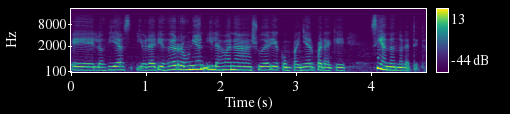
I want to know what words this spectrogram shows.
eh, los días y horarios de reunión y las van a ayudar y acompañar para que sigan dando la teta.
